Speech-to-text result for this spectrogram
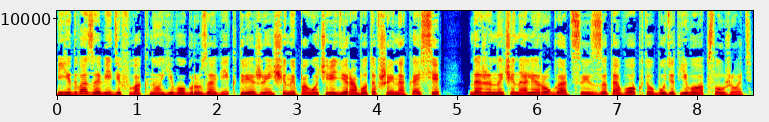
Едва завидев в окно его грузовик, две женщины, по очереди работавшие на кассе, даже начинали ругаться из-за того, кто будет его обслуживать,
